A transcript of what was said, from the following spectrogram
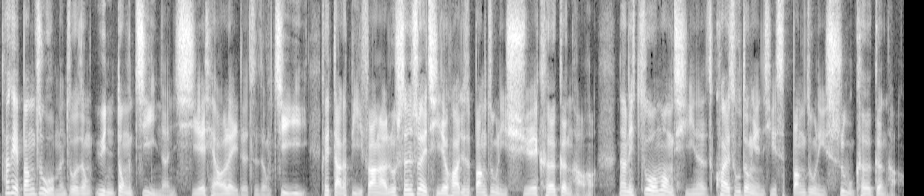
它可以帮助我们做这种运动技能协调类的这种记忆。可以打个比方啊，如果深睡期的话，就是帮助你学科更好哈。那你做梦期呢，快速动眼期是帮助你数科更好。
